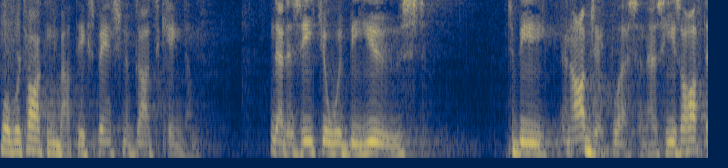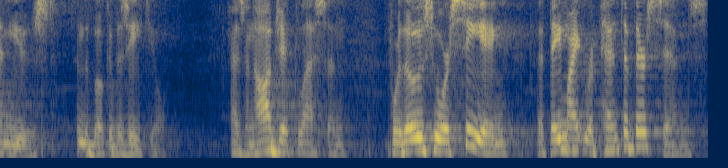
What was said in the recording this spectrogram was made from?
well, we're talking about the expansion of God's kingdom, that Ezekiel would be used to be an object lesson, as he's often used in the book of Ezekiel, as an object lesson for those who are seeing that they might repent of their sins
